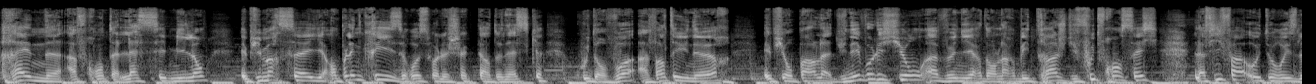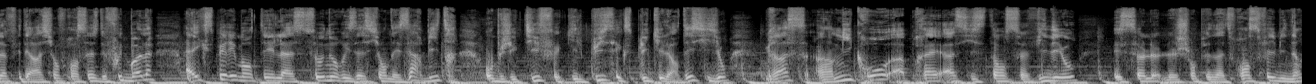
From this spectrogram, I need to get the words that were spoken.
Rennes affronte l'AC Milan. Et puis Marseille, en pleine crise, reçoit le Shakhtar Donetsk. Coup d'envoi à 21h. Et puis on parle d'une évolution à venir dans l'arbitrage du foot français. La FIFA autorise la Fédération française de football à expérimenter la sonorisation des arbitres. Objectif qu'ils puissent expliquer leurs décisions grâce à un micro après assistance vidéo. Et seul le championnat de France féminin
